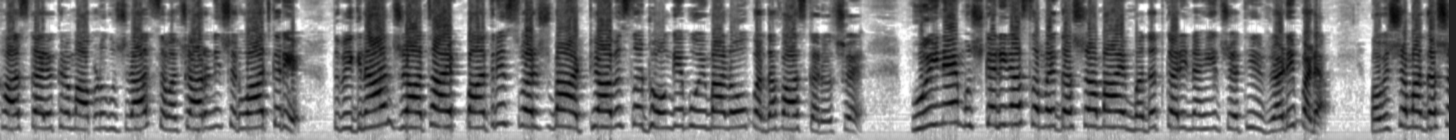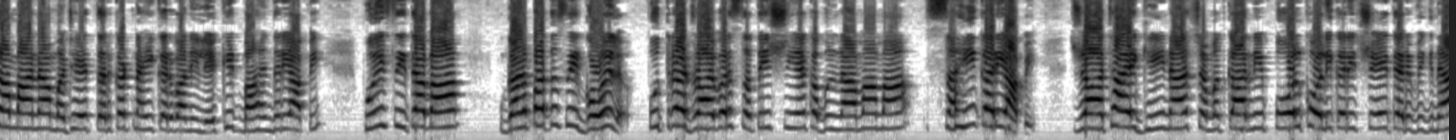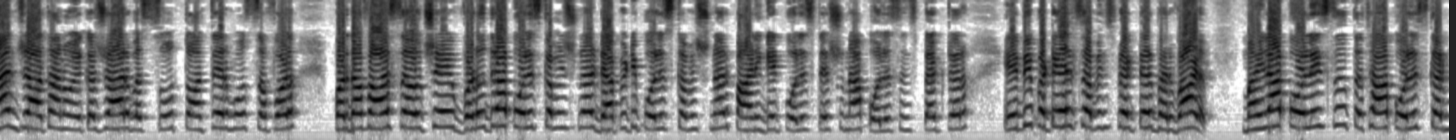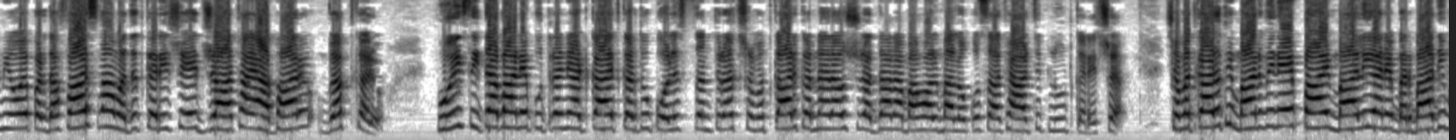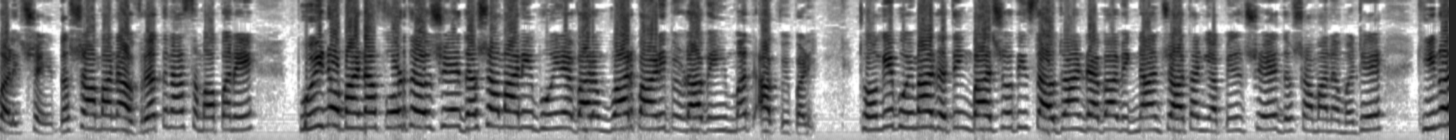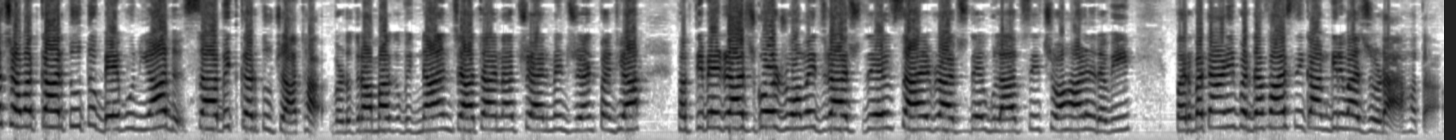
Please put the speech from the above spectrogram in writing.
ખાસ કાર્યક્રમ આપણો ગુજરાત સમાચારોની શરૂઆત કરીએ તો વિજ્ઞાન જાથાએ પાંત્રીસ વર્ષમાં અઠ્યાવીસો ઢોંગે ભૂઈમાનો પર્દાફાશ કર્યો છે. ભૂઈને મુશ્કેલીના સમય દશામાએ મદદ કરી નહીં, જેથી રડી પડ્યા. ભવિષ્યમાં દશામાના મઢે તરકટ નહીં કરવાની લેખિત બાહેંધરી આપી ભૂઈ સીતાબા, ગણપતસિંહ ગોહિલ, પુત્ર ડ્રાઈવર સતીશસિંહે કબૂલનામામાં સહી કરી આપી. જાથાએ ઘીના ચમત્કારની પોલ ખોલી કરી છે. ત્યારે વિજ્ઞાન જાથાનો એક હજાર બસો તોતેરમો સફળ પર્દાફાશ થયો છે. Vadodara police commissioner, deputy police commissioner, Panigate police સ્ટેશનના police inspector A B Patel, sub inspector Bharwad, મહિલા પોલીસ તથા પોલીસ કર્મીઓએ પર્દાફાશમાં મદદ કરી છે. જાથાએ આભાર વ્યક્ત કર્યો. ભૂઈ સીતાબા અને પુત્રની અટકાયત કરતું પોલીસ તંત્ર ચમત્કાર કરનારાઓ શ્રદ્ધાના માહોલમાં લોકો સાથે આર્થિક લૂંટ કરે છે. ચમત્કારોથી માનવીને પાય માલી અને બરબાદી મળી છે. દશામાના વ્રતના સમાપને ભૂઈનો ભાંડાફોડ થયો છે. દશામાની ભૂઈને વારંવાર પાણી પીવડાવી હિંમત આપવી પડી. ઢોંગી ભૂઈમાં ધતિંગ બાજોથી સાવધાન રહેવા વિજ્ઞાન જાથાની અપીલ છે. દશામાના મઢે ઘીનો ચમત્કાર તું તો બેબુનિયાદ સાબિત કરતું જાથા વડોદરામાં વિજ્ઞાન જાથાના ચેરમેન જયંત પંડ્યા, ભક્તિબેન રાજગોર રોમિત રાજદેવ, સાહેબ રાજદેવ, ગુલાબસિંહ ચૌહાણ, રવિ પરબતાણી પર્દાફાશની કામગીરીમાં જોડાયા હતા.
